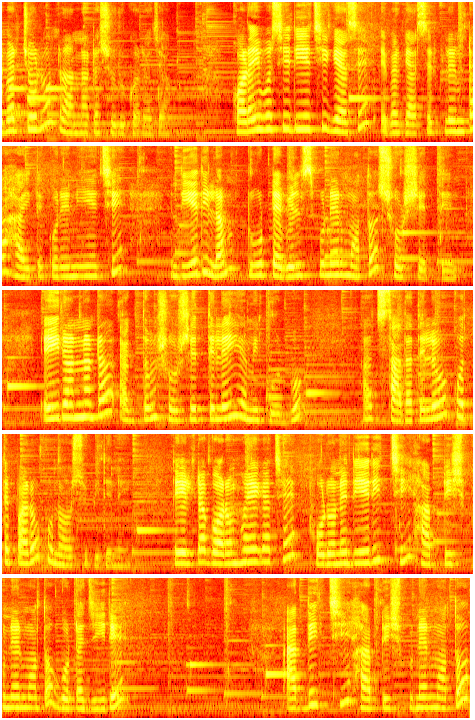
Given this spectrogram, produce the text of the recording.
এবার চলুন রান্নাটা শুরু করা যাক। কড়াই বসিয়ে দিয়েছি গ্যাসে। এবার গ্যাসের ফ্লেমটা হাইতে করে নিয়েছি। দিয়ে দিলাম টু টেবিল স্পুনের মতো সর্ষের তেল। এই রান্নাটা একদম সর্ষের তেলেই আমি করব। আর সাদা তেলেও করতে পারো, কোনো অসুবিধে নেই। তেলটা গরম হয়ে গেছে, ফোড়নে দিয়ে দিচ্ছি হাফ টিস্পুনের মতো গোটা জিরে। আর দিচ্ছি হাফ টিস্পুনের মতো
